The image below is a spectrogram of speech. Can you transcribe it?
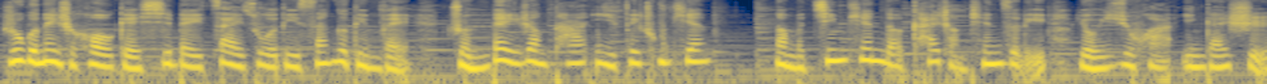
如果那时候给西贝再做第三个定位，准备让它一飞冲天，那么今天的开场片子里有一句话，应该是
